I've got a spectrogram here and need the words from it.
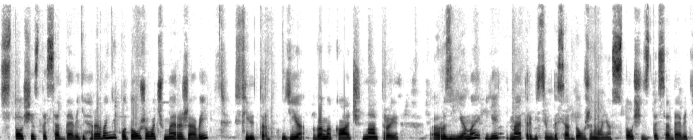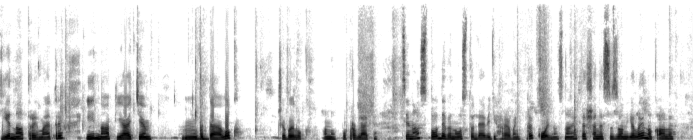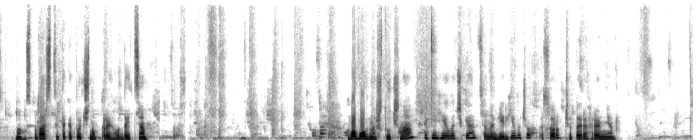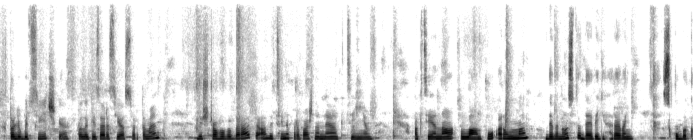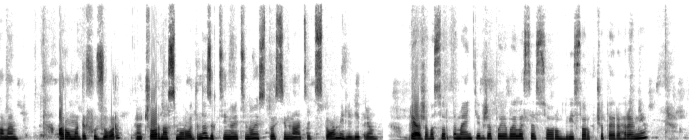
169 гривень, подовжувач мережевий фільтр. Є вимикач на 3 роз'єми і метр 80 довжиною. 169. Є на 3 метри і на 5 виделок чи вилок. Ану, поправляйте. Ціна 199 гривень. Прикольно, знаєте, ще не сезон ялинок, але на господарстві таке точно пригодиться. Бавовна штучна, такі гілочки. Це набір гілочок 44 гривні. Хто любить свічки, великий зараз є асортимент. Є з чого вибирати, але ціни переважно не акційні. Акція на лампу арома 99 гривень з кубиками. Арома дифузор, е, чорна смородина з акційною ціною 117 100 мл. Пряжа в асортименті вже появилася 42-44 гривні.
